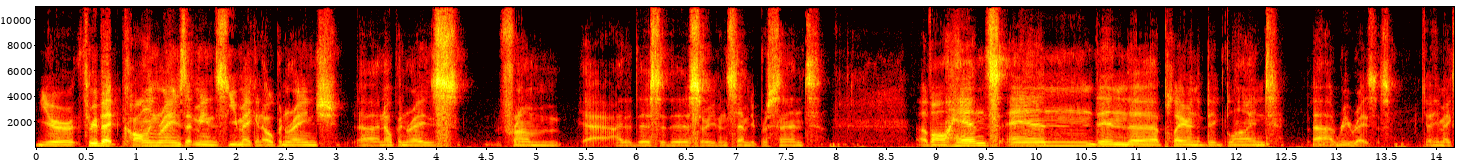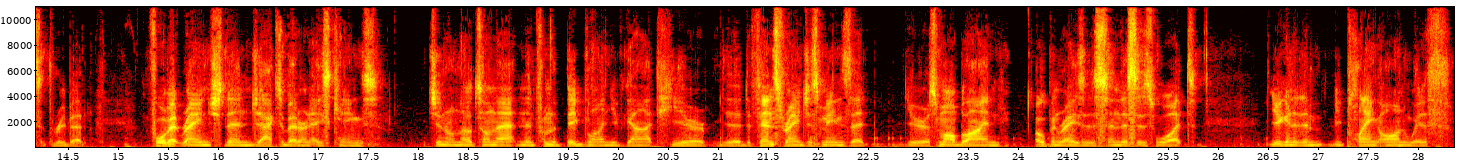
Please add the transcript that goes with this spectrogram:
Your three bet calling range, that means you make an open range, uh, an open raise from yeah, either this or this, or even 70% of all hands, and then the player in the big blind uh, re-raises. Okay, he makes a three bet four bet range, then jacks are better than ace kings. General notes on that, and then from the big blind you've got here the defense range. Just means that your small blind open raises, and this is what you're going to be playing on with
